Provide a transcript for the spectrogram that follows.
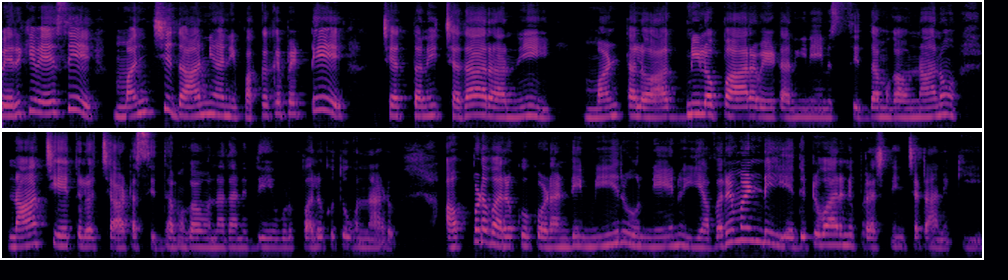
పెరికి వేసి మంచి ధాన్యాన్ని పక్కకి పెట్టి చెత్తని చెదారాన్ని మంటలో అగ్నిలో పారవేయటానికి నేను సిద్ధముగా ఉన్నాను. నా చేతిలో చాట సిద్ధముగా ఉన్నదని దేవుడు పలుకుతూ ఉన్నాడు. అప్పటి వరకు కూడా అండి మీరు నేను ఎవరమండి ఎదుటివారిని ప్రశ్నించటానికి?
